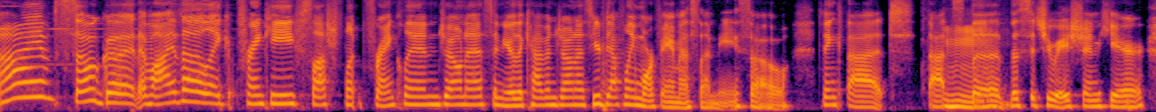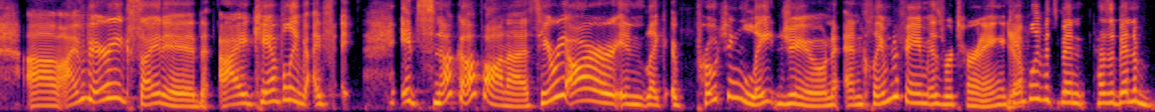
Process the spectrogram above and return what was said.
I am so good. Am I the like Frankie slash Franklin Jonas and you're the Kevin Jonas? You're definitely more famous than me. So I think that that's mm-hmm. the the situation here. Um, I'm very excited. I can't believe I it snuck up on us. Here we are in like approaching late June and Claim to Fame is returning. I yep. can't believe it's been has it been a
